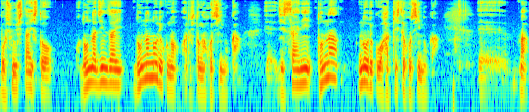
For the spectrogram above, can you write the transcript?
募集したい人、どんな人材、どんな能力のある人が欲しいのか、えー、実際にどんな能力を発揮して欲しいのか、えー、まあ、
